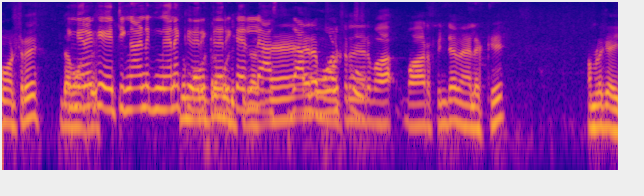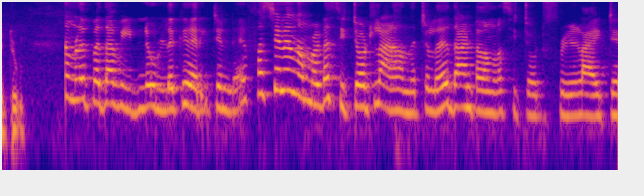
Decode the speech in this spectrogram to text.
മോട്ടർ ഇങ്ങനെ നേരെ മോട്ടർ നേരെ വാ- വാർപ്പിന്റെ മേലേക്ക് നമ്മൾ കയറ്റും. നമ്മളിപ്പോ ഇതാ വീടിന്റെ ഉള്ളിൽ കയറിയിട്ടുണ്ട് ഫസ്റ്റ് തന്നെ നമ്മളുടെ സിറ്റ് ഔട്ടിലാണ് വന്നിട്ടുള്ളത്. ഇതാണ് കേട്ടോ നമ്മളെ സിറ്റ് ഔട്ട് ഫുള്ളായിട്ട്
